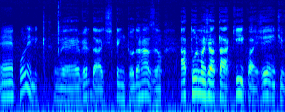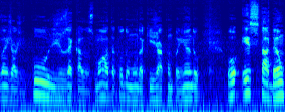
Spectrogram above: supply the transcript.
é, polêmica. É verdade, tem toda a razão. A turma já está aqui com a gente, Ivan Jorge Cury, José Carlos Mota, todo mundo aqui já acompanhando o Estadão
